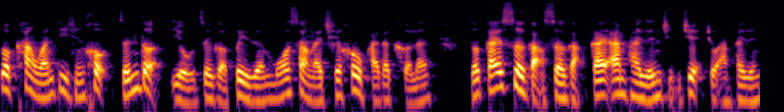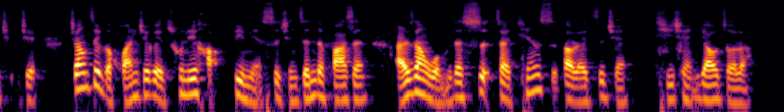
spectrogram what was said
若看完地形后，真的有这个被人摸上来切后排的可能，则该设岗设岗，该安排人警戒就安排人警戒，将这个环节给处理好，避免事情真的发生，而让我们的事在天使到来之前提前夭折了。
